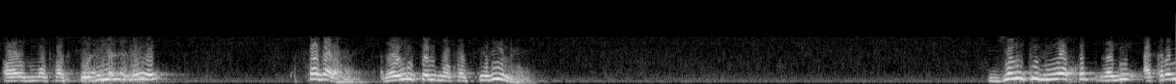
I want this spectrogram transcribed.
اور مفسرین کے صدر ہیں، رئیس المفسرین ہیں۔ جن کے لیے خود نبی اکرم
